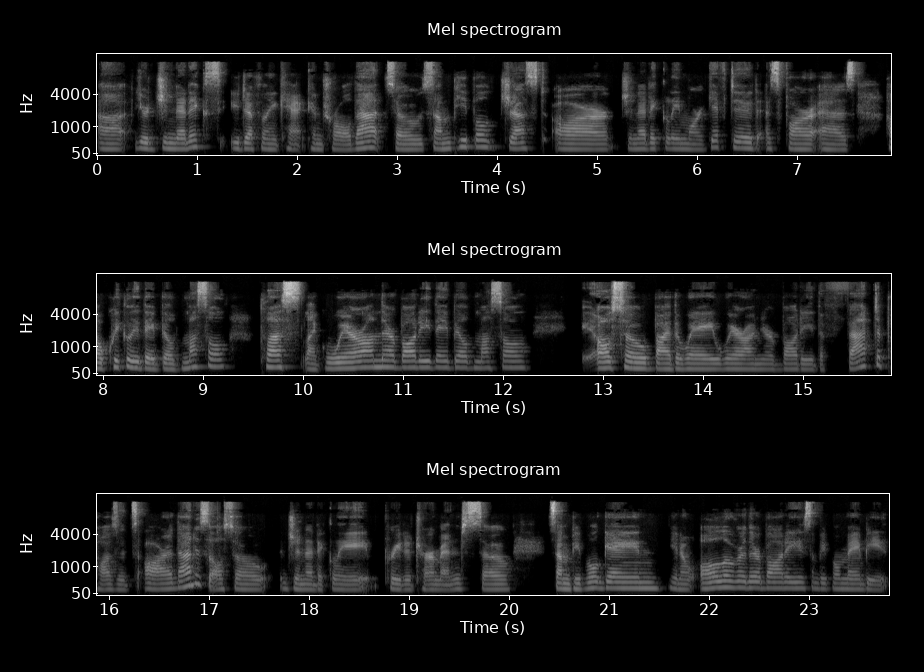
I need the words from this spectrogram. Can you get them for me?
Uh, your genetics, you definitely can't control that. So some people just are genetically more gifted as far as how quickly they build muscle, plus like where on their body they build muscle. Also, by the way, where on your body the fat deposits are, that is also genetically predetermined. So some people gain, you know, all over their body. Some people maybe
